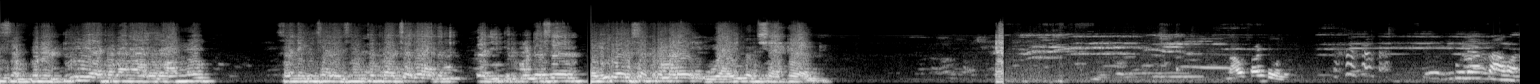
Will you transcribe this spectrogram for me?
संपूर्ण टीम या ठिकाणी आलेले आहे सैनिक शाळेचे प्राचार्य आता काजी त्रिकुटे सर पहिली वर्षाप्रमाणे याही वर्षी आपण पुण्याचा आवाज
